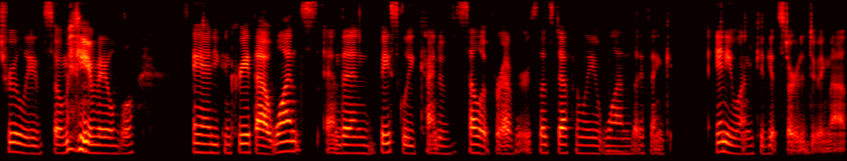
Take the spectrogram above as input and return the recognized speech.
truly so many available and you can create that once and then basically kind of sell it forever. So that's definitely mm-hmm. one that I think anyone could get started doing that.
